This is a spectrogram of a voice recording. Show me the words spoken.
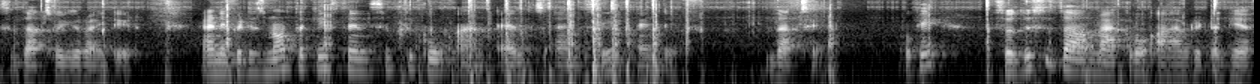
so that's how you write it. And if it is not the case then simply go and else and say end if. That's it. Okay? So this is the macro I have written here.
